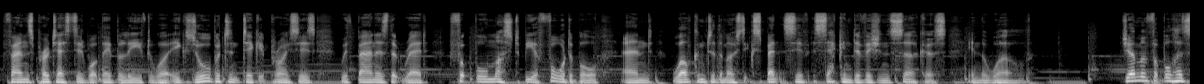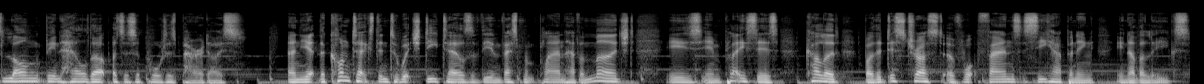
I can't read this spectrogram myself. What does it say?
fans protested what they believed were exorbitant ticket prices with banners that read, Football must be affordable and Welcome to the most expensive second division circus in the world. German football has long been held up as a supporter's paradise. And yet, the context into which details of the investment plan have emerged is, in places, coloured by the distrust of what fans see happening in other leagues.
